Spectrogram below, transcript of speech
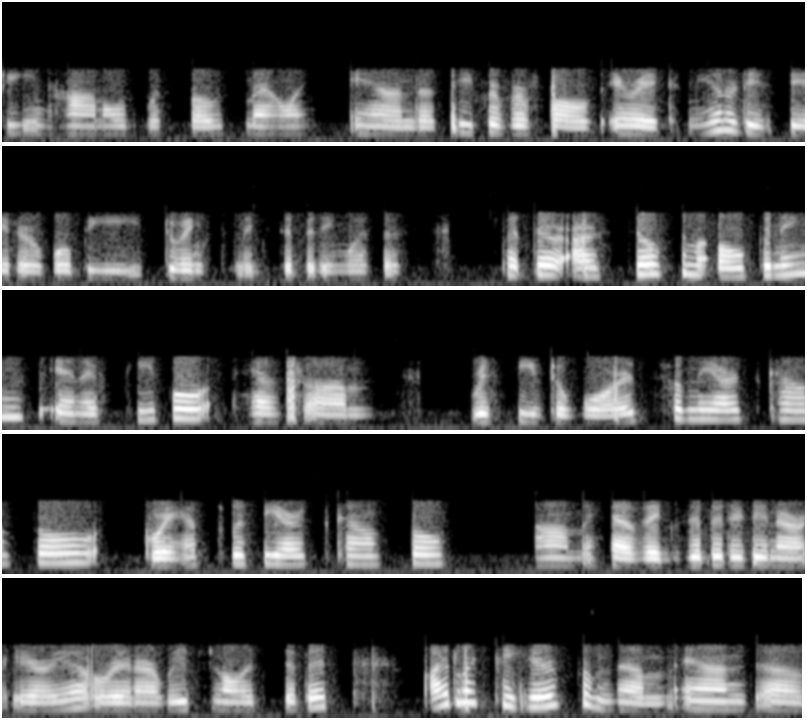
Gene Honnold with Rose Malling. And the Thief River Falls Area Community Theater will be doing some exhibiting with us. But there are still some openings, and if people have um, received awards from the Arts Council, the Arts Council, um, have exhibited in our area or in our regional exhibit, I'd like to hear from them and uh,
